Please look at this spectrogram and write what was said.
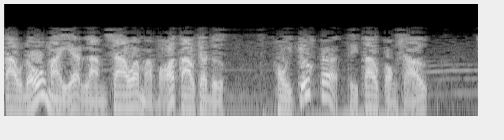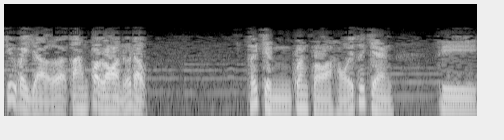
Tao đố mày á, làm sao mà bỏ tao cho được, hồi trước á, thì tao còn sợ, chứ bây giờ tao không có lo nữa đâu. Tới chừng quan tòa hỏi tới chàng, thì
